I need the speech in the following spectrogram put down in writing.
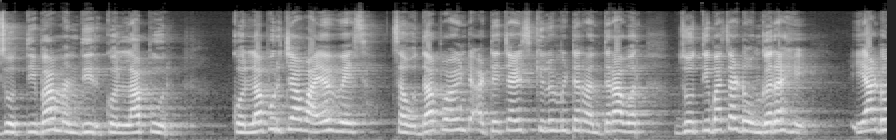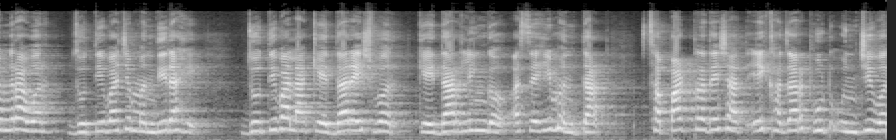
ज्योतिबा मंदिर कोल्हापूर. कोल्हापूरच्या वायव्येस चौदा पॉईंट अठ्ठेचाळीस किलोमीटर अंतरावर ज्योतिबाचा डोंगर आहे. या डोंगरावर ज्योतिबाचे मंदिर आहे. ज्योतिबाला केदारेश्वर केदारलिंग असेही म्हणतात. सपाट प्रदेशात एक हजार फूट उंचीवर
